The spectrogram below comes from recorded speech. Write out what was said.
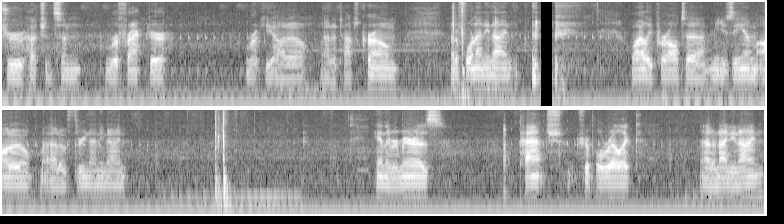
Drew Hutchison refractor rookie auto at a Topps Chrome at a 499 Wily Peralta museum auto out of 399 Hanley Ramirez patch, triple relic out of 99.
